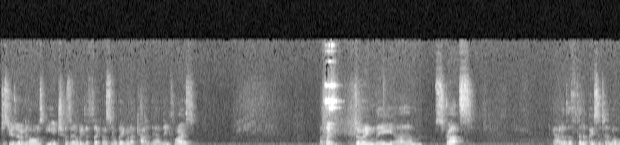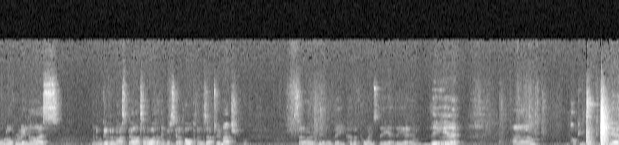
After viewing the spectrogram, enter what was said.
just you doing it on its edge because that'll be the thickness it'll be when I cut it down lengthways. I think doing the um, struts out of the thinner piece of timber will look really nice and it will give it a nice balance otherwise I think we're just going to bulk things up too much. So there will be pivot points there, there and there. Um, pop your back there.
